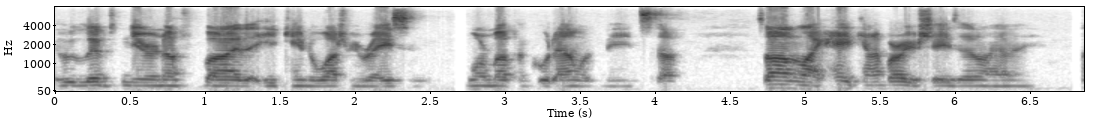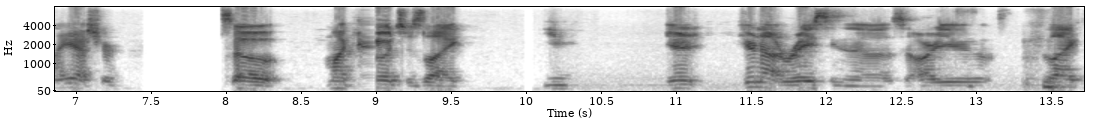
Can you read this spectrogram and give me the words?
who lived near enough by that he came to watch me race and warm up and cool down with me and stuff. So I'm like, hey, can I borrow your shades? I don't have any. I'm like, yeah, sure. So my coach is like, you, you're you're not racing those, are you? like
